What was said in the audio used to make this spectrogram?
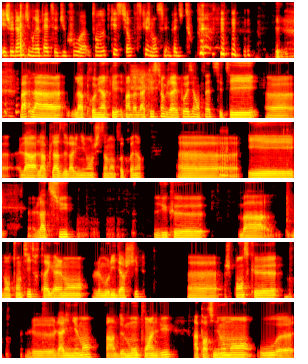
Et je veux bien que tu me répètes du coup euh, ton autre question parce que je m'en souviens pas du tout. Bah, la, première, question que j'avais posée en fait, c'était euh, la, place de l'alignement chez un entrepreneur. Euh, et là-dessus, vu que bah, dans ton titre, tu as également le mot leadership, euh, je pense que l'alignement, de mon point de vue, à partir du moment où euh,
